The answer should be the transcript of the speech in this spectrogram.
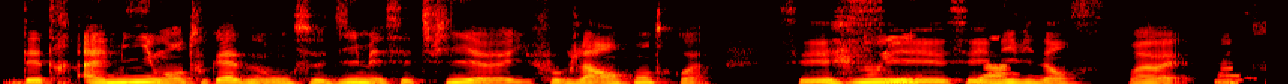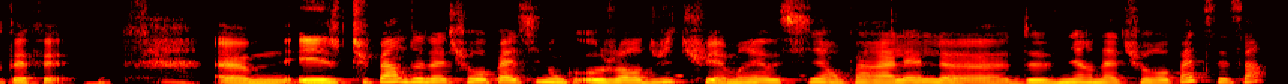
d'être amis ou en tout cas on se dit mais cette fille euh, il faut que je la rencontre quoi c'est une évidence. Ouais, ouais, tout à fait. et tu parles de naturopathie, donc aujourd'hui, tu aimerais aussi en parallèle devenir naturopathe, c'est ça?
